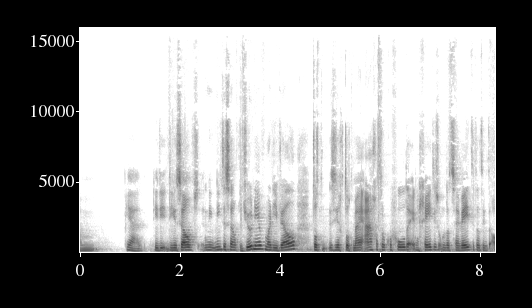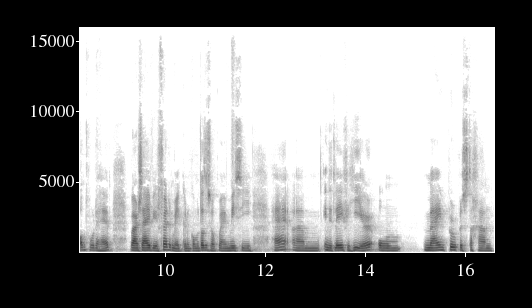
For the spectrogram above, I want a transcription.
um, ja, die, die, die niet, niet dezelfde journey hebben, maar die wel tot, zich tot mij aangetrokken voelden, energetisch, omdat zij weten dat ik de antwoorden heb waar zij weer verder mee kunnen komen. Dat is ook mijn missie hè, um, in dit leven hier, om mijn purpose te gaan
